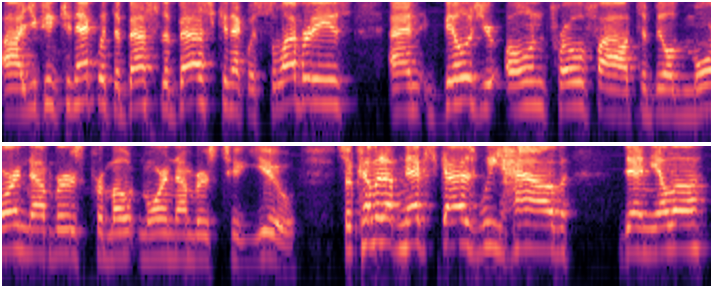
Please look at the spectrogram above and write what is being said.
Uh, you can connect with the best of the best, connect with celebrities, and build your own profile to build more numbers, promote more numbers to you. So coming up next, guys, we have Daniela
